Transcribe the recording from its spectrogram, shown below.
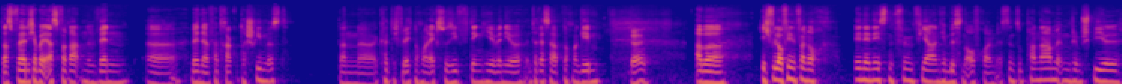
Das werde ich aber erst verraten, wenn, äh, wenn der Vertrag unterschrieben ist. Dann äh, könnte ich vielleicht nochmal ein Exklusiv-Ding hier, wenn ihr Interesse habt, nochmal geben. Geil. Aber ich will auf jeden Fall noch in den nächsten fünf Jahren hier ein bisschen aufräumen. Es sind so ein paar Namen im, im Spiel,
